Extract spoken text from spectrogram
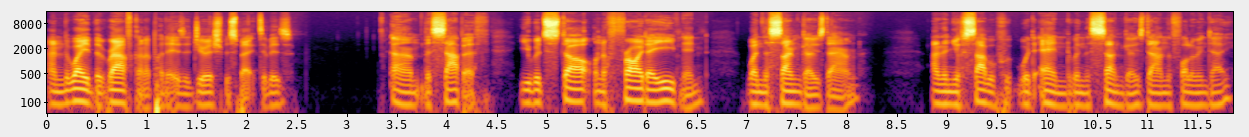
And the way that Ralph kind of put it as a Jewish perspective is um, the Sabbath, you would start on a Friday evening when the sun goes down, and then your Sabbath would end when the sun goes down the following day.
